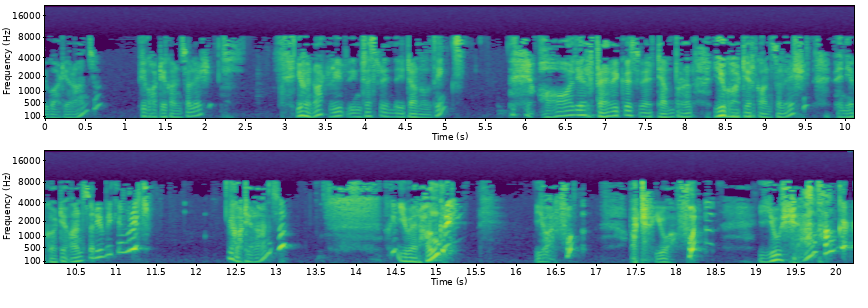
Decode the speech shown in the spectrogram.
you got your answer, you got your consolation. You were not really interested in the eternal things. All your prayer requests were temporal. You got your consolation. When you got your answer, you became rich. You got your answer. You were hungry. You are full. But you are full. You shall hunger.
